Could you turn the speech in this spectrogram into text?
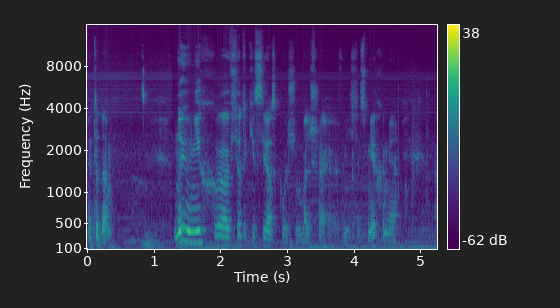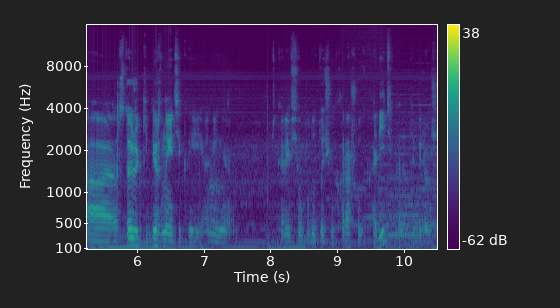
это да. Ну и у них все-таки связка очень большая вместе с мехами. А, с той же кибернетикой они, скорее всего, будут очень хорошо заходить, когда ты берешь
